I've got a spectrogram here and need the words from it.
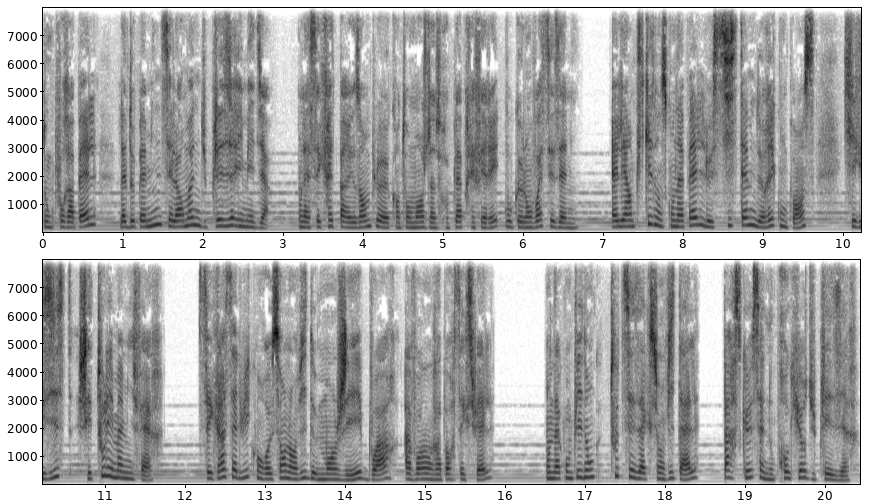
Donc pour rappel, la dopamine, c'est l'hormone du plaisir immédiat. On la sécrète par exemple quand on mange notre plat préféré ou que l'on voit ses amis. Elle est impliquée dans ce qu'on appelle le système de récompense qui existe chez tous les mammifères. C'est grâce à lui qu'on ressent l'envie de manger, boire, avoir un rapport sexuel. On accomplit donc toutes ces actions vitales parce que ça nous procure du plaisir.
